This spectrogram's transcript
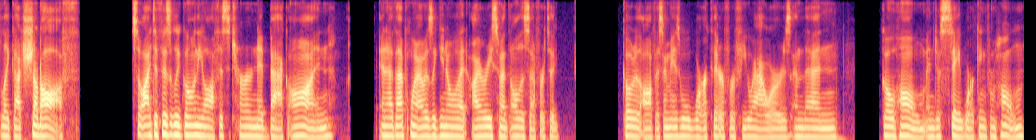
like got shut off. So I had to physically go in the office to turn it back on. And at that point I was like, you know what? I already spent all this effort to go to the office. I may as well work there for a few hours and then go home and just stay working from home.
